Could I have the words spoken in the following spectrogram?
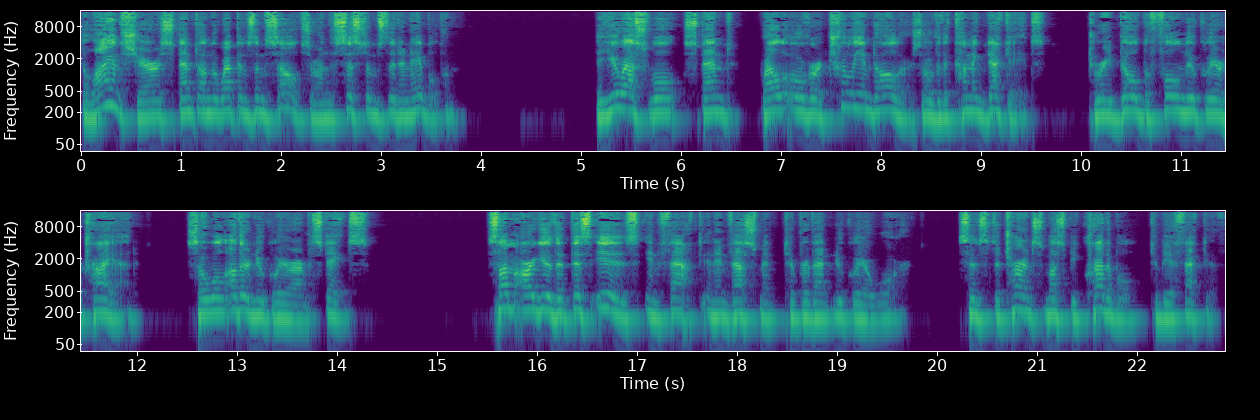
The lion's share is spent on the weapons themselves or on the systems that enable them. The US will spend well over a trillion dollars over the coming decades to rebuild the full nuclear triad. So will other nuclear armed states. Some argue that this is, in fact, an investment to prevent nuclear war, since deterrence must be credible to be effective.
